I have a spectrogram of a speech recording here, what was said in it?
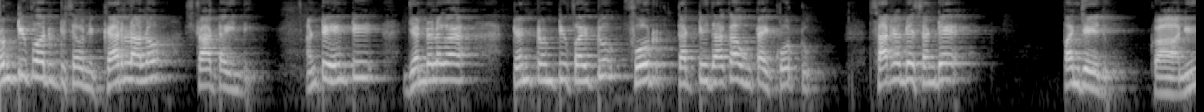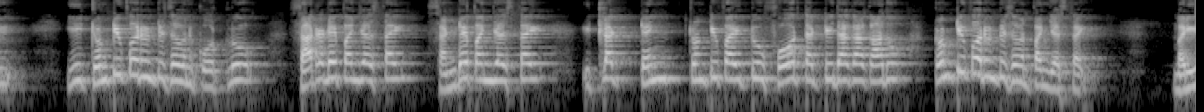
ట్వంటీ ఫోర్ ఇంటూ సెవెన్ కేరళలో స్టార్ట్ అయింది. అంటే ఏంటి? జనరల్గా ten twenty five to four thirty దాకా ఉంటాయి కోర్టు. సాటర్డే సండే పనిచేయదు. కానీ ఈ ట్వంటీ ఫోర్ ఇంటూ సెవెన్ కోర్టులు సాటర్డే పనిచేస్తాయి సండే పనిచేస్తాయి. ఇట్లా ten twenty five to four thirty దాకా కాదు ట్వంటీ ఫోర్ ఇంటూ సెవెన్ పనిచేస్తాయి. మరి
